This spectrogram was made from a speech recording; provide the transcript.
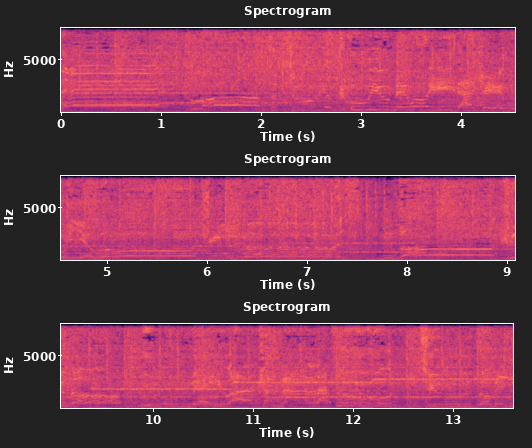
め。もっと強く夢を抱け We are 目に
